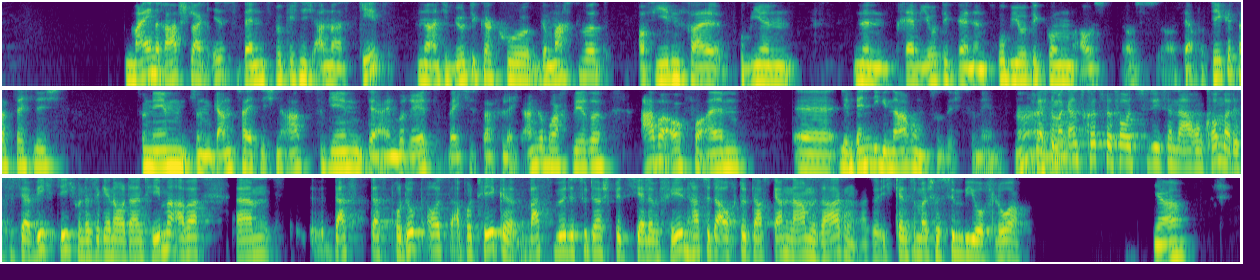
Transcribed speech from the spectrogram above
mein Ratschlag ist, wenn es wirklich nicht anders geht, eine Antibiotikakur gemacht wird, auf jeden Fall probieren, einen, Präbiotik, äh, einen Probiotikum aus, aus, aus der Apotheke tatsächlich zu nehmen, zu einem ganzheitlichen Arzt zu gehen, der einen berät, welches da vielleicht angebracht wäre, aber auch vor allem äh, lebendige Nahrung zu sich zu nehmen. Ne? Vielleicht also, nochmal ganz kurz, bevor wir zu dieser Nahrung kommen, weil das ist ja wichtig und das ist genau dein Thema, aber ähm, das, das Produkt aus der Apotheke, was würdest du da speziell empfehlen? Hast du da auch, du darfst gerne Namen sagen. Also ich kenne zum Beispiel Symbioflor. Ja,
